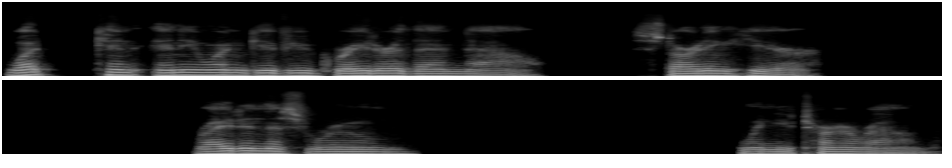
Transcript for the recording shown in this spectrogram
What can anyone give you greater than now, starting here, right in this room, when you turn around?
